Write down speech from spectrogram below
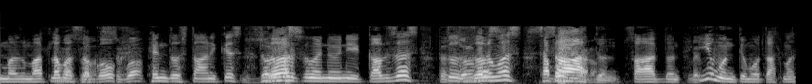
مز مطلب سہ گو ہندوستان کس غیر قانونی قبضس تو ظلمس ساتھ دن ساتھ دن یہ ون تمو تر مز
